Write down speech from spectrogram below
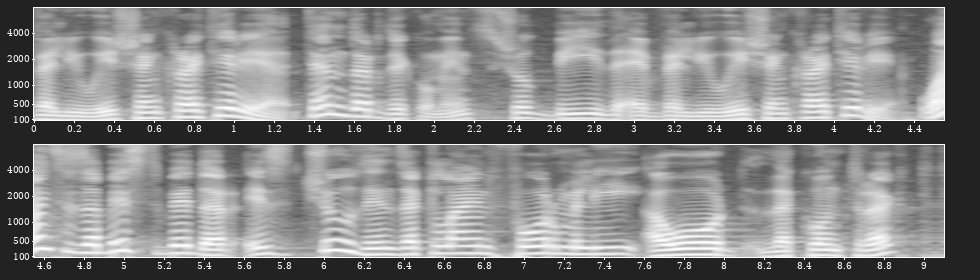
evaluation criteria. Tender documents should be the evaluation criteria. Once the best bidder is chosen, the client formally award the contract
